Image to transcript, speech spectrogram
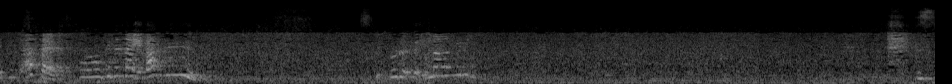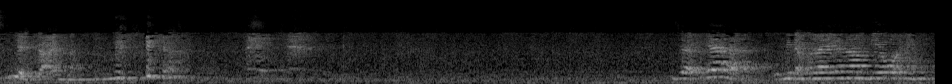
Kat tingkat atas? Oh, kena naik tangga. Sikit produk tak hilang lagi ni. Kesian kat anak ni. Sekejap ya. Umi nak melayan Nabi awak ni.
